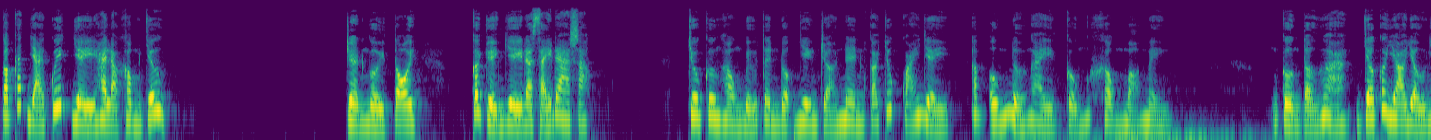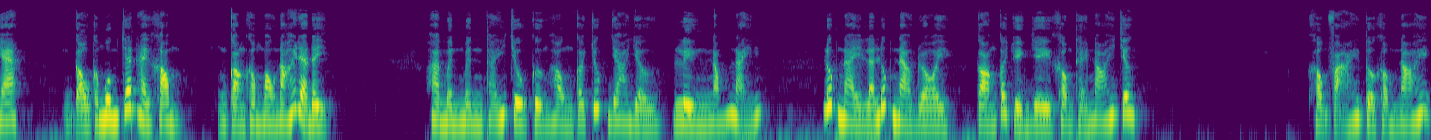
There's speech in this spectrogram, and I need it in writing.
có cách giải quyết gì hay là không chứ? Trên người tôi, có chuyện gì đã xảy ra sao? Chu Cương Hồng biểu tình đột nhiên trở nên có chút quái dị, ấp úng nửa ngày cũng không mở miệng. Cường tử à, chớ có do dự nha. Cậu có muốn chết hay không? Còn không mau nói ra đi. Hòa Minh Minh thấy Chu Cường Hồng có chút do dự, liền nóng nảy. Lúc này là lúc nào rồi, còn có chuyện gì không thể nói chứ? Không phải tôi không nói,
